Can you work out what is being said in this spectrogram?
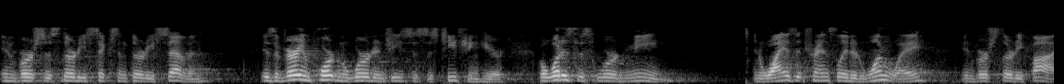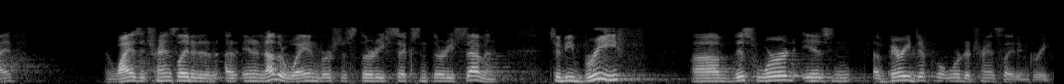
in verses 36 and 37, is a very important word in Jesus' teaching here. But what does this word mean? And why is it translated one way in verse 35? And why is it translated in, another way in verses 36 and 37? To be brief, um, this word is a very difficult word to translate in Greek.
